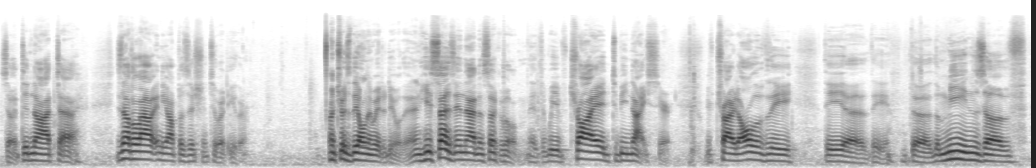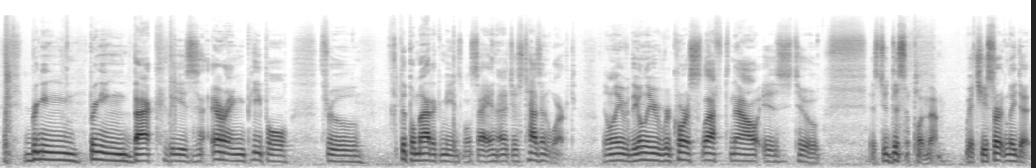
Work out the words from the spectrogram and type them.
so it did not, did not allow any opposition to it either, which was the only way to deal with it. And he says in that encyclical that we've tried to be nice here. We've tried all of the the, uh, the, the, the means of bringing, bringing back these erring people through diplomatic means, we'll say, and it just hasn't worked. The only, the only recourse left now is to, is to discipline them, which he certainly did,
